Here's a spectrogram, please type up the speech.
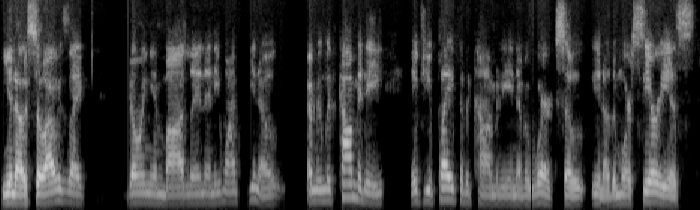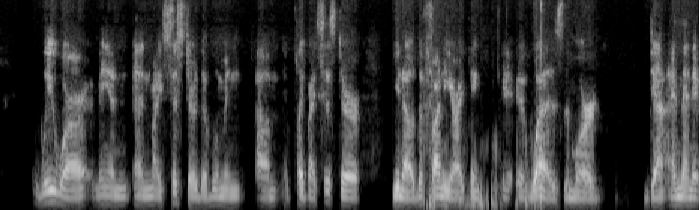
you know, so I was like going in modeling and he wants, you know, I mean, with comedy, if you play for the comedy, it never works. So, you know, the more serious we were, me and, and my sister, the woman um, who played my sister, you know, the funnier I think it, it was, the more down, and then it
